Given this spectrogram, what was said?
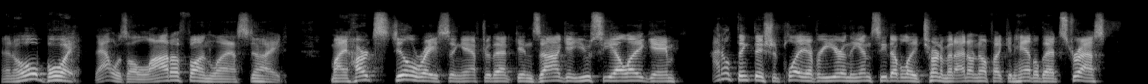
And oh boy, that was a lot of fun last night. My heart's still racing after that Gonzaga UCLA game. I don't think they should play every year in the NCAA tournament. I don't know if I can handle that stress.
